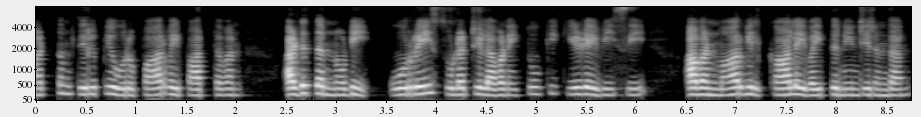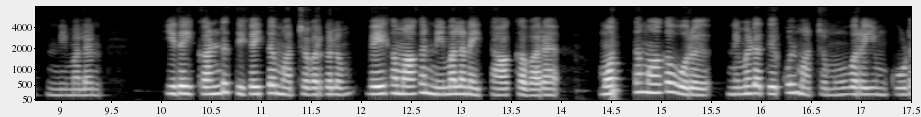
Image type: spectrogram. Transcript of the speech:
மட்டும் திருப்பி ஒரு பார்வை பார்த்தவன் அடுத்த நொடி ஒரே சுழற்றில் அவனை தூக்கி கீழே வீசி அவன் மார்பில் காலை வைத்து நின்றிருந்தான் நிமலன். இதை கண்டு திகைத்த மற்றவர்களும் வேகமாக நிமலனை தாக்க வர மொத்தமாக ஒரு நிமிடத்திற்குள் மற்ற மூவரையும் கூட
